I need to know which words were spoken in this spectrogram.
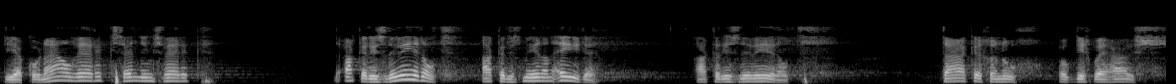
diaconaal werk, zendingswerk. De akker is de wereld. Akker is meer dan Ede. Akker is de wereld. Taken genoeg, ook dicht bij huis.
